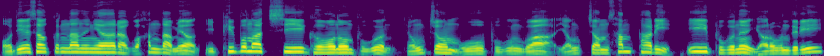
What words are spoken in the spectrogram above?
어디에서 끝나느냐라고 한다면 이 피보나치 그어놓은 부근 0.5 부근과 0.382 이 부근은 여러분들이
